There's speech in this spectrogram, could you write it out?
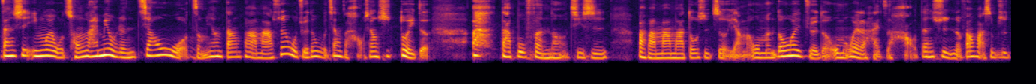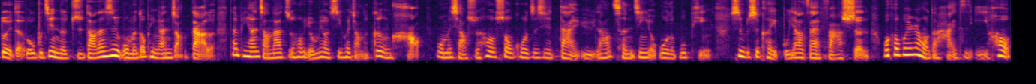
但是因为我从来没有人教我怎么样当爸妈，所以我觉得我这样子好像是对的啊。大部分呢，其实爸爸妈妈都是这样了。我们都会觉得我们为了孩子好，但是呢，方法是不是对的，我不见得知道。但是我们都平安长大了，但平安长大之后，有没有机会长得更好？我们小时候受过这些待遇，然后曾经有过的不平，是不是可以不要再发生？我可不可以让我的孩子以后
